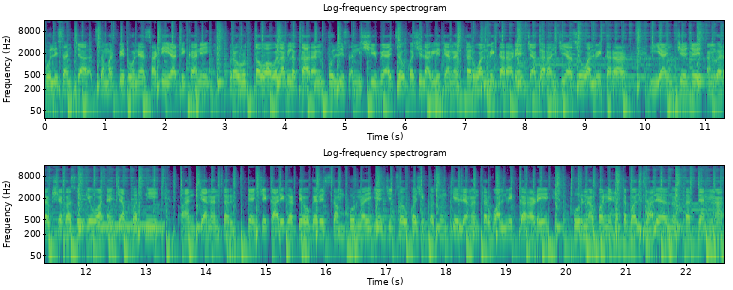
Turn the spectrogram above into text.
पोलिसांच्या समर्पित होण्यासाठी या ठिकाणी प्रवृत्त व्हावं लागलं. कारण पोलिसांनी शिबिआय चौकशी लागली. त्यानंतर वाल्मिक कराड यांच्या घरांची असो वाल्मिक कराड यांचे जे अंगरक्षक असो किंवा त्यांच्या पत्नी आणि त्यानंतर त्यांचे कार्यकर्ते वगैरे संपूर्ण यांची चौकशी कसून केल्यानंतर वाल्मिक कराड हे पूर्णपणे हतबल झाल्यानंतर त्यांना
